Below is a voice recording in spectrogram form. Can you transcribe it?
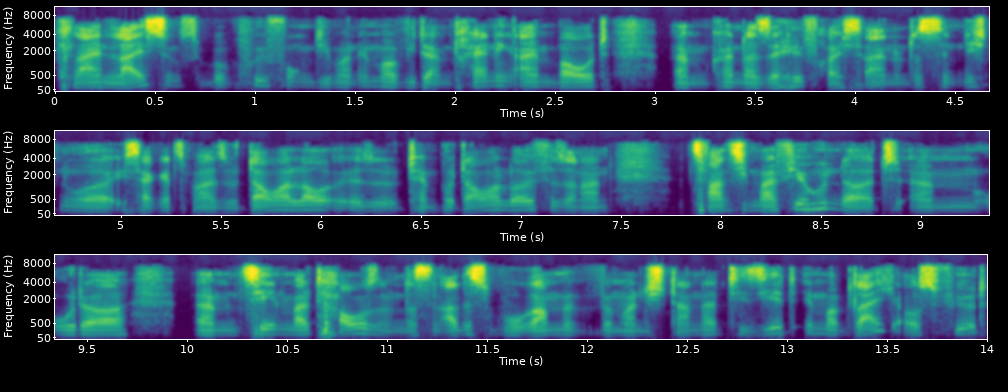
kleinen Leistungsüberprüfungen, die man immer wieder im Training einbaut, ähm, können da sehr hilfreich sein. Und das sind nicht nur, ich sage jetzt mal so Dauerlau also Tempo-Dauerläufe, sondern 20 mal 400 ähm, oder ähm, 10 mal 1000. Das sind alles so Programme, wenn man die standardisiert immer gleich ausführt,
